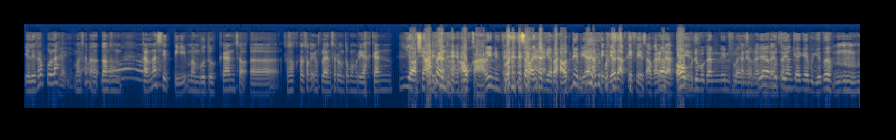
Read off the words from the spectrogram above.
Ya Liverpool lah. Ya iya. Masa no- nonton karena City membutuhkan so, eh, sosok-sosok influencer untuk memeriahkan Iya siapa ya? Aukarin influencer hanya Geraldine. dia akti- dia udah aktivis. Aukarin udah Oh, aktivis. udah bukan influencer. influ- dia influencer. butuh yang kayak kayak begitu. Mm-mm.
